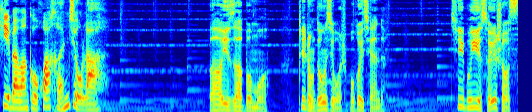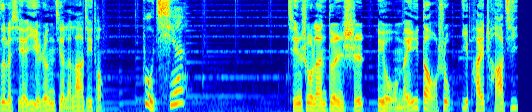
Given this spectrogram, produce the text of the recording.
一百万够花很久了。不好意思啊，伯母，这种东西我是不会签的。戚不义随手撕了协议，扔进了垃圾桶。不签？秦淑兰顿时柳眉倒竖，一排茶几。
